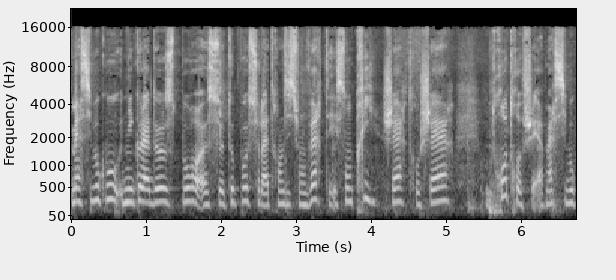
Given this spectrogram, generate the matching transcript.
Merci beaucoup Nicolas Dose pour euh, ce topo sur la transition verte et son prix, cher, trop cher ou trop trop cher. Merci beaucoup.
